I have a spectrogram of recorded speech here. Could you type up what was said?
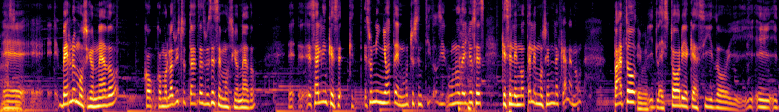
Ah, Eh, eh, verlo emocionado, co- como, lo has visto tantas veces emocionado, eh, es alguien que, se- que es un niñote en muchos sentidos y uno de ellos es que se le nota la emoción en la cara, ¿no? Pato Sí, y la historia que ha sido y, y- y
